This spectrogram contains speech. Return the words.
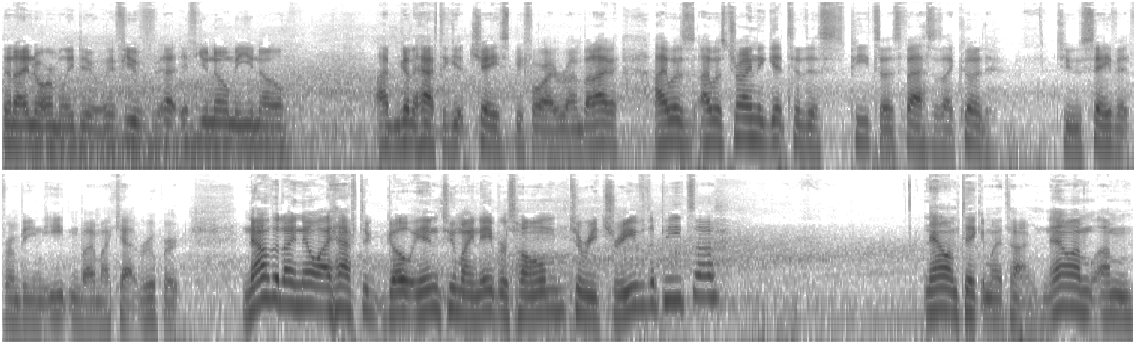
than I normally do. If you've if you know me, you know I'm gonna have to get chased before I run. But I I was I was trying to get to this pizza as fast as I could to save it from being eaten by my cat Rupert. Now that I know I have to go into my neighbor's home to retrieve the pizza, now I'm taking my time. Now I'm I'm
